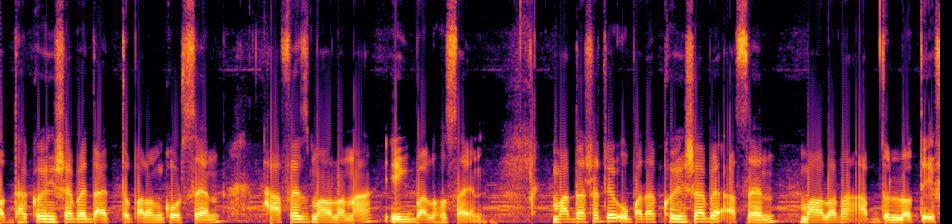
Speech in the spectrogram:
অধ্যক্ষ হিসেবে দায়িত্ব পালন করছেন হাফেজ মাওলানা ইকবাল হোসাইন। মাদ্রাসাটির উপাধ্যক্ষ হিসাবে আছেন মাওলানা আব্দুল লতিফ।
